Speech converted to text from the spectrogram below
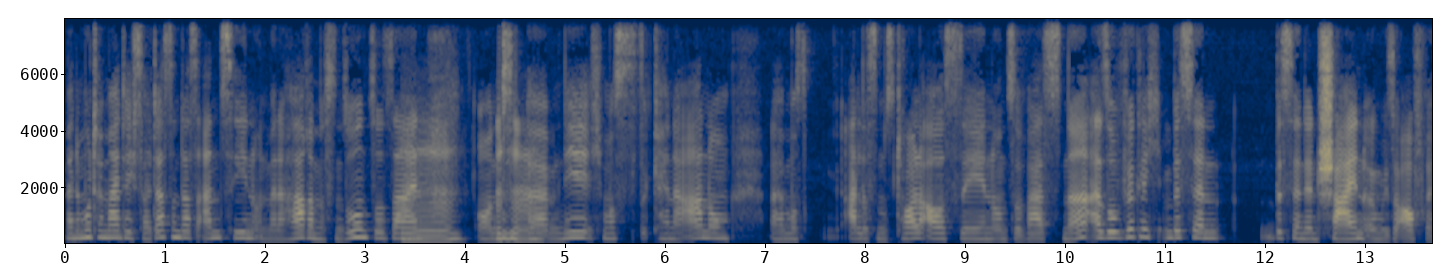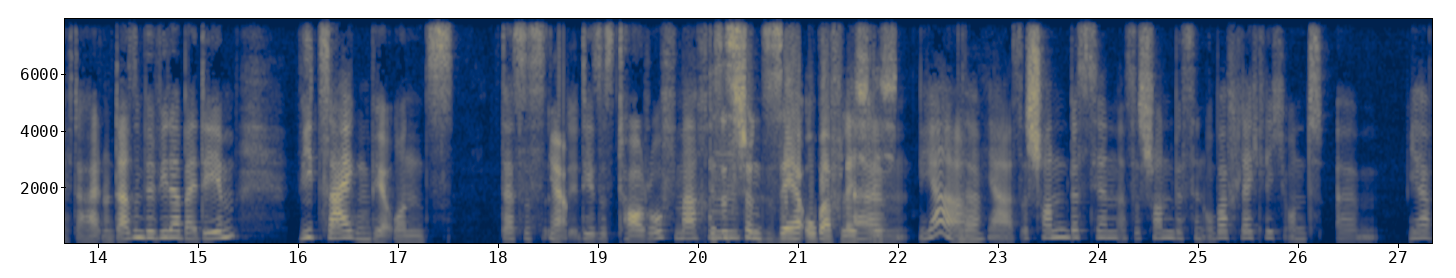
meine Mutter meinte, ich soll das und das anziehen und meine Haare müssen so und so sein. Mhm. Und Mhm. ähm, nee, ich muss, keine Ahnung, äh, muss, alles muss toll aussehen und sowas, ne? Also wirklich ein bisschen, ein bisschen den Schein irgendwie so aufrechterhalten. Und da sind wir wieder bei dem, wie zeigen wir uns? Das ist Ja. dieses Torruf machen. Das ist schon sehr oberflächlich. ähm, ja, ne? ja, es ist schon ein bisschen, es ist schon ein bisschen oberflächlich und ähm, ja,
